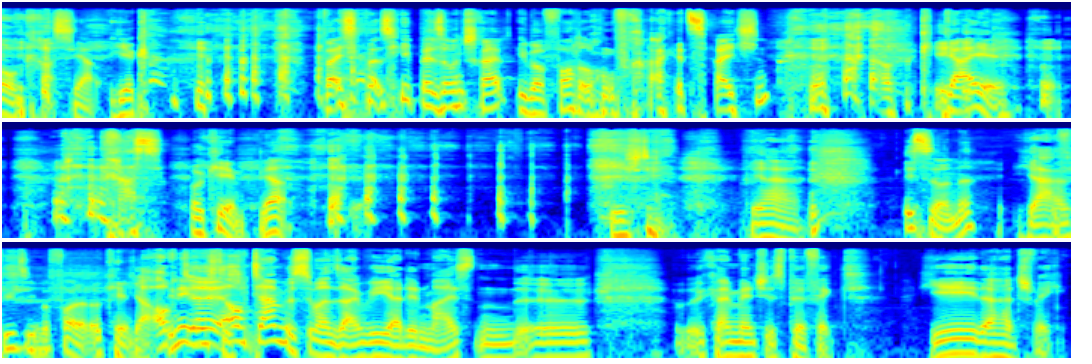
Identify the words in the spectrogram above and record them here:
oh krass, ja. Hier, weißt du, was die Person schreibt? Überforderung, Fragezeichen. Okay. Geil. Krass. Okay, ja. Ja. Ist so, ne? Ja, es- dich überfordert. Okay. Ja, auch, Nee, äh, auch da müsste man sagen, wie ja den meisten, äh, kein Mensch ist perfekt. Jeder hat Schwächen.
